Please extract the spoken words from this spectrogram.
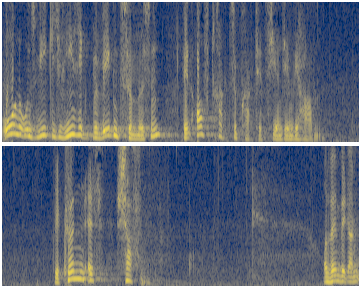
ohne uns wirklich riesig bewegen zu müssen, den Auftrag zu praktizieren, den wir haben. Wir können es schaffen. Und wenn wir dann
